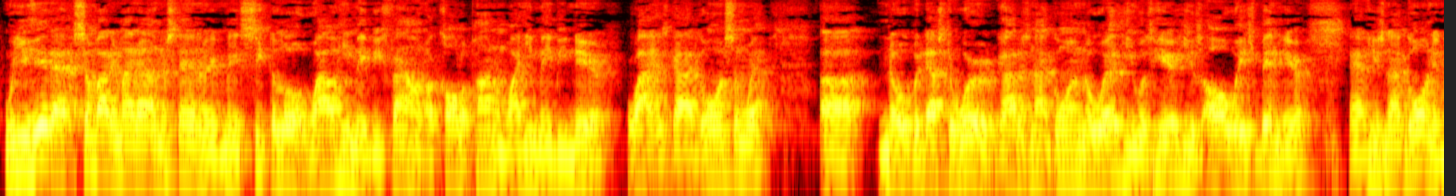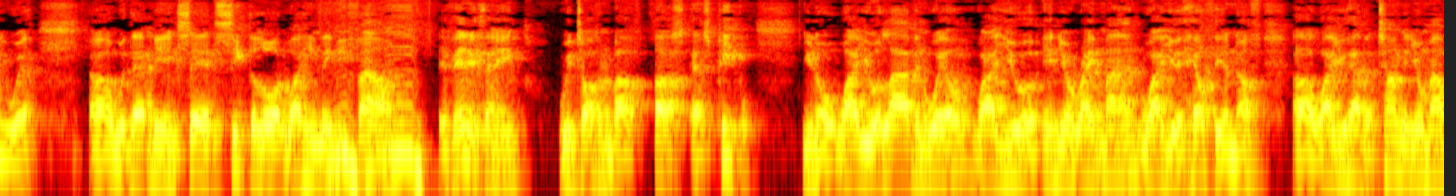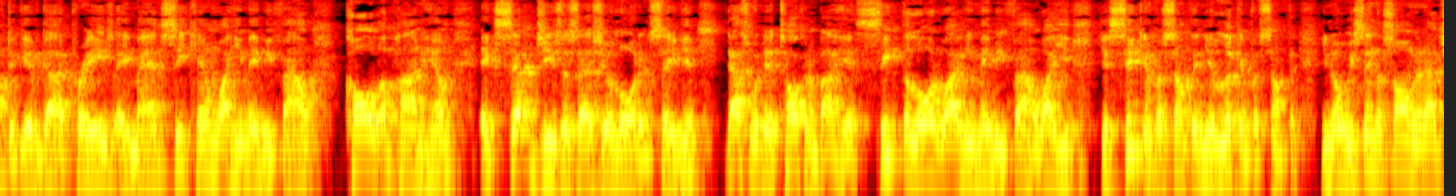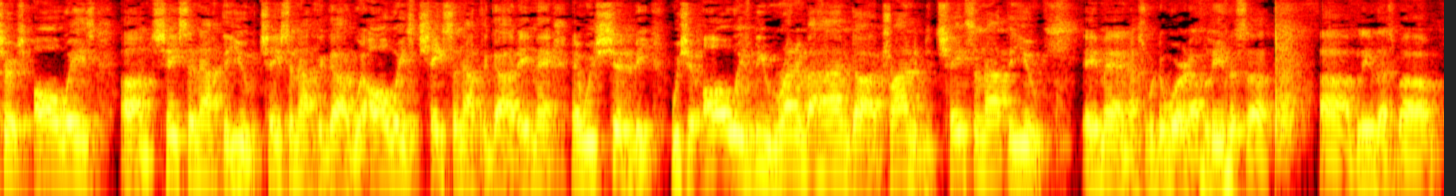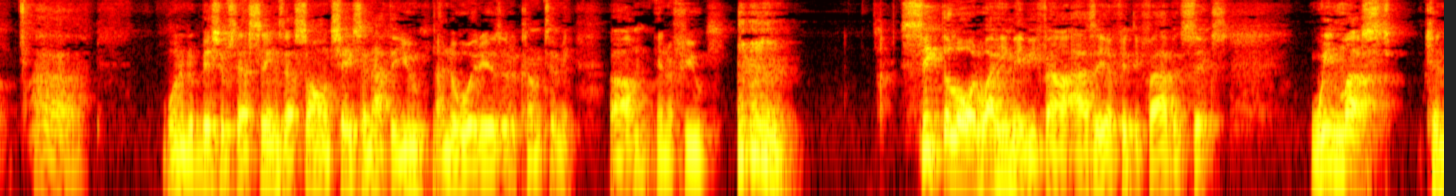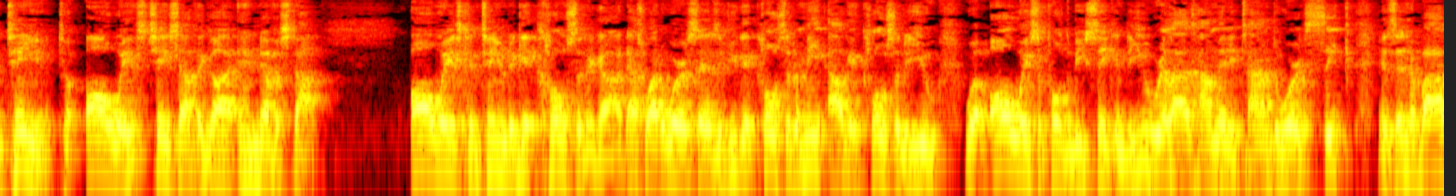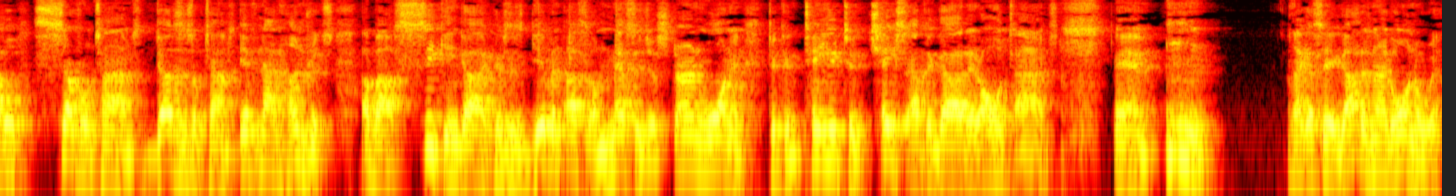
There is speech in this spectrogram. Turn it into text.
When you hear that, somebody might not understand it means seek the Lord while he may be found or call upon him while he may be near. Why? Is God going somewhere? Uh, no, but that's the word. God is not going nowhere. He was here. He has always been here and he's not going anywhere. Uh, with that being said, seek the Lord while he may be found. If anything, we're talking about us as people you know, why you're alive and well, why you're in your right mind, why you're healthy enough, uh, why you have a tongue in your mouth to give God praise. Amen. Seek him while he may be found. Call upon him. Accept Jesus as your Lord and Savior. That's what they're talking about here. Seek the Lord while he may be found. While you, you're seeking for something, you're looking for something. You know, we sing a song in our church, always um, chasing after you, chasing after God. We're always chasing after God. Amen. And we should be. We should always be running behind God, trying to be chasing after you. Amen. That's what the word. I believe it's uh, uh I believe that's uh, uh, one of the bishops that sings that song "Chasing After You." I know who it is. It'll come to me um, in a few. Seek the Lord while He may be found. Isaiah fifty-five and six. We must continue to always chase after God and never stop always continue to get closer to God. That's why the word says, if you get closer to me, I'll get closer to you. We're always supposed to be seeking. Do you realize how many times the word seek is in the Bible? Several times, dozens of times, if not hundreds, about seeking God because it's given us a message, a stern warning to continue to chase after God at all times. And like I said, God is not going nowhere.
